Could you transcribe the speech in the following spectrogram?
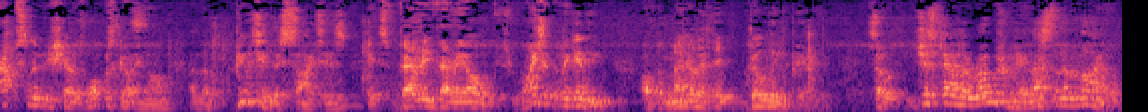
absolutely shows what was going on, and the beauty of this site is it's very, very old. It's right at the beginning of the megalithic building period. So just down the road from here, less than a mile,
